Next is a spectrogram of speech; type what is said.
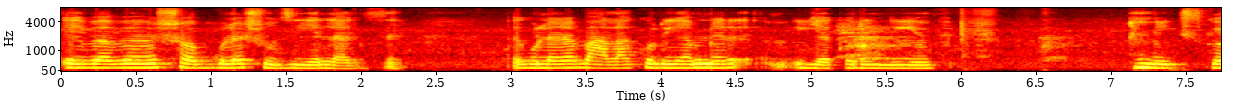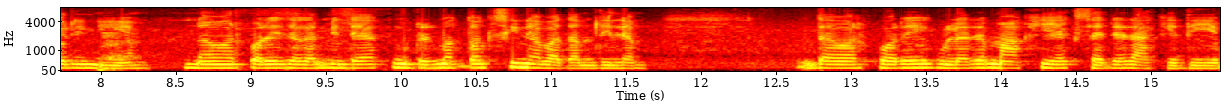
এইভাবে আমার সবগুলা সুজিয়ে লাগছে। এগুলার বালা করি আপনার ইয়ে করে নিয়ে মিক্স করে নিয়ে। নেওয়ার পরে এই জায়গার মধ্যে এক মুঠের মতন চীনা বাদাম দিলাম। দেওয়ার পরে এগুলারে মাখিয়ে এক সাইডে রাখে দিয়ে।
